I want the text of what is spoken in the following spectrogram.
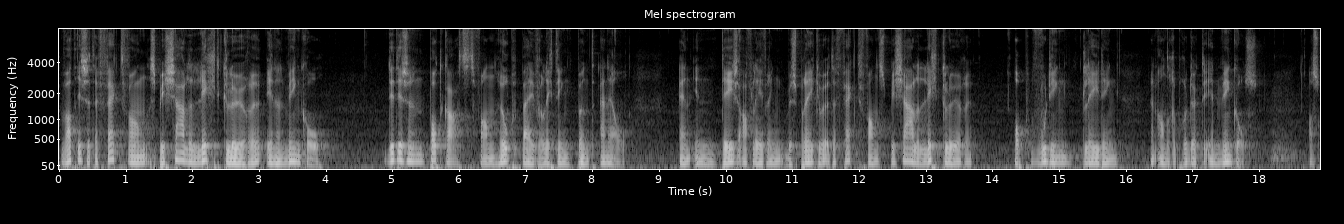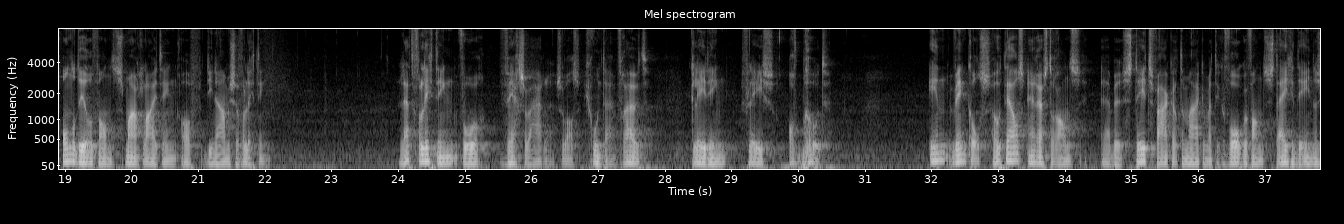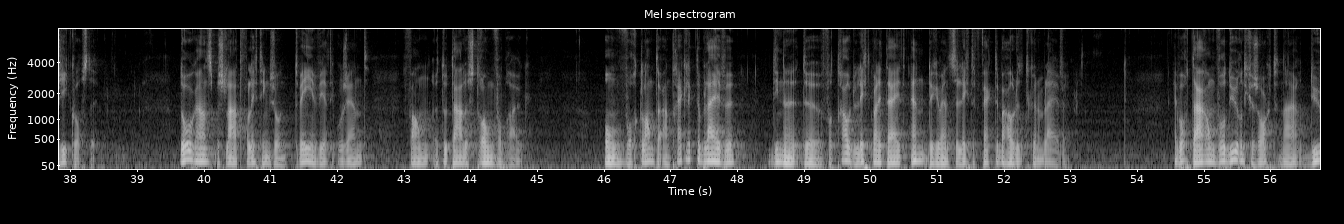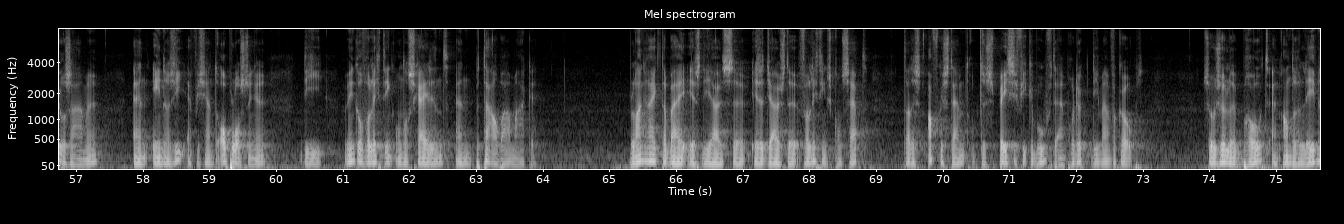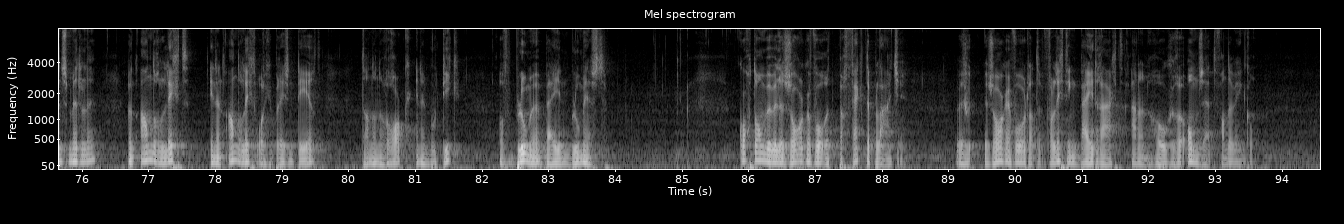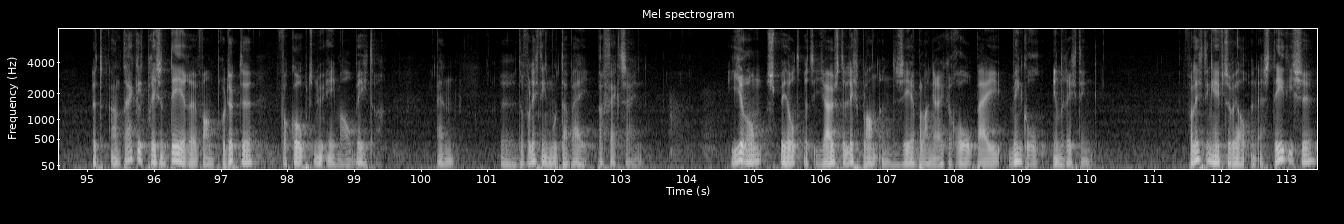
Wat is het effect van speciale lichtkleuren in een winkel? Dit is een podcast van hulpbijverlichting.nl. En in deze aflevering bespreken we het effect van speciale lichtkleuren op voeding, kleding en andere producten in winkels, als onderdeel van smart lighting of dynamische verlichting. LED-verlichting voor verswaren, zoals groente en fruit, kleding, vlees of brood. In winkels, hotels en restaurants hebben steeds vaker te maken met de gevolgen van stijgende energiekosten. Doorgaans beslaat verlichting zo'n 42% van het totale stroomverbruik. Om voor klanten aantrekkelijk te blijven, dienen de vertrouwde lichtkwaliteit en de gewenste lichteffecten behouden te kunnen blijven. Er wordt daarom voortdurend gezocht naar duurzame en energie-efficiënte oplossingen die winkelverlichting onderscheidend en betaalbaar maken. Belangrijk daarbij is, de juiste, is het juiste verlichtingsconcept dat is afgestemd op de specifieke behoeften en producten die men verkoopt. Zo zullen brood en andere levensmiddelen een ander licht in een ander licht worden gepresenteerd dan een rok in een boutique of bloemen bij een bloemist. Kortom, we willen zorgen voor het perfecte plaatje. We zorgen ervoor dat de verlichting bijdraagt aan een hogere omzet van de winkel. Het aantrekkelijk presenteren van producten verkoopt nu eenmaal beter. En uh, de verlichting moet daarbij perfect zijn. Hierom speelt het juiste lichtplan een zeer belangrijke rol bij winkelinrichting. Verlichting heeft zowel een esthetische,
